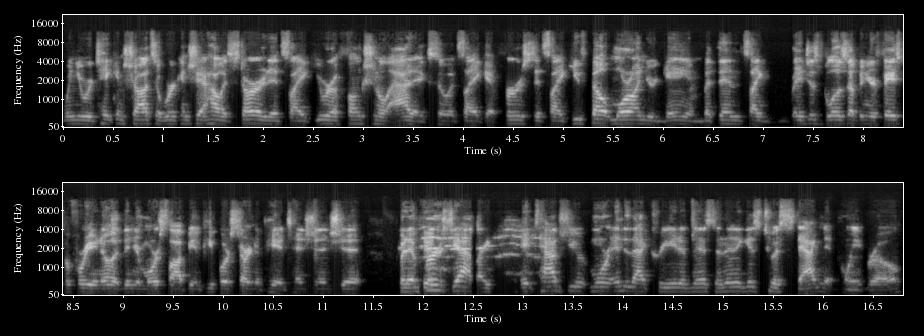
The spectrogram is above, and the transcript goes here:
when you were taking shots at work and shit, how it started, it's like you were a functional addict. So it's like at first it's like you felt more on your game, but then it's like it just blows up in your face before you know it, then you're more sloppy and people are starting to pay attention and shit. But at first, yeah, like it taps you more into that creativeness and then it gets to a stagnant point, bro.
